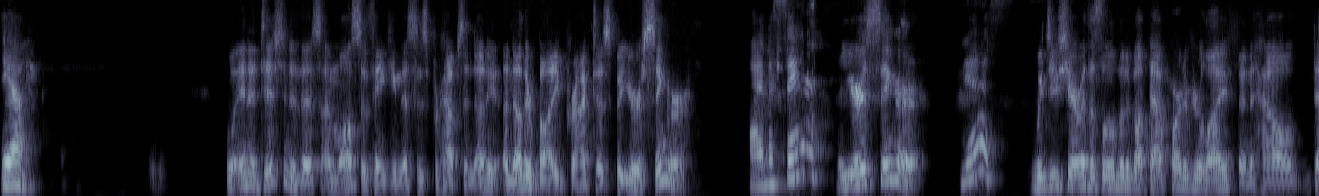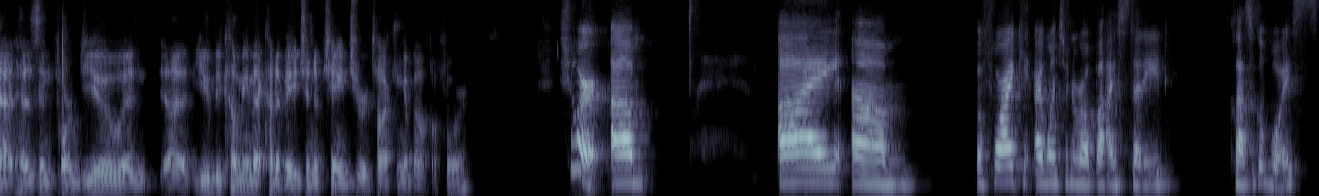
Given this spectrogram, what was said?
Yeah. Well, in addition to this, I'm also thinking this is perhaps another another body practice, but you're a singer. I'm a singer. You're a singer. Yes. Would you share with us a little bit about that part of your life and how that has informed you and uh, you becoming that kind of agent of change you were talking about before? Sure. Um, I um, before I, ca- I went to Naropa, I studied classical voice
